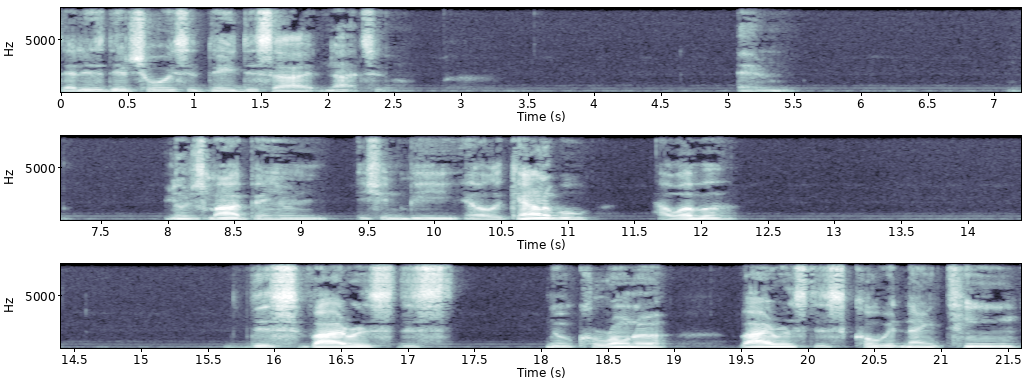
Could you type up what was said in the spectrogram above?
That is their choice if they decide not to. And you know, just my opinion, it shouldn't be held accountable. However, this virus, this you know corona virus, this COVID nineteen,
